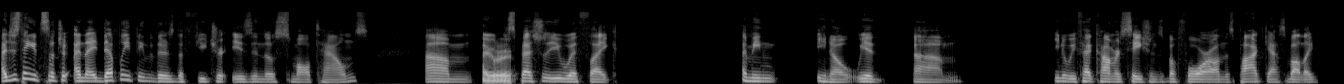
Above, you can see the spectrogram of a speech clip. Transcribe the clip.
I just think it's such a, and I definitely think that there's the future is in those small towns, um, especially with like, I mean, you know, we had um, you know, we've had conversations before on this podcast about like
